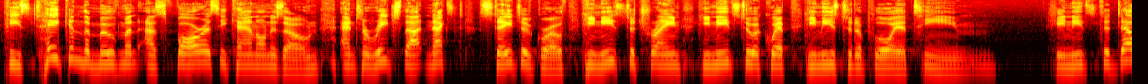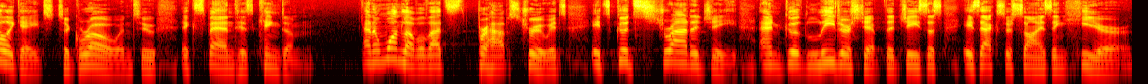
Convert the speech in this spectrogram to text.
He's taken the movement as far as he can on his own, and to reach that next stage of growth, he needs to train, he needs to equip, he needs to deploy a team. He needs to delegate to grow and to expand his kingdom. And on one level, that's perhaps true. It's, it's good strategy and good leadership that Jesus is exercising here.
